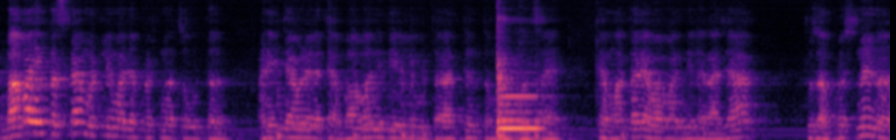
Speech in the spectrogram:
बाबा हे कस काय? म्हटले माझ्या प्रश्नाचं उत्तर. आणि त्यावेळेला त्या बाबाने दिलेले उत्तर अत्यंत महत्वाचं आहे. त्या म्हाताऱ्या बाबाने दिलं राजा तुझा प्रश्न आहे ना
